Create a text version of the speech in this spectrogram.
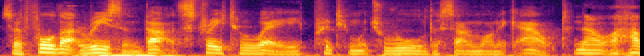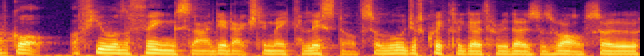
so for that reason that straight away pretty much ruled the Saramonic out now I have got a few other things that I did actually make a list of so we'll just quickly go through those as well so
